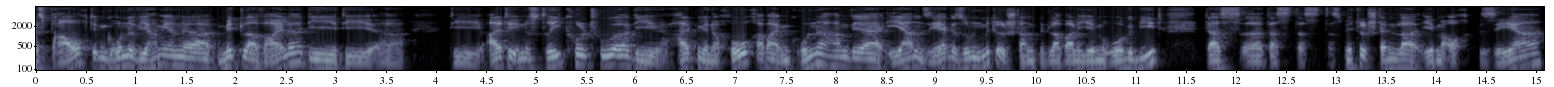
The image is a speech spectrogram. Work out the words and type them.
es braucht im Grunde, wir haben ja eine, mittlerweile die, die äh, die alte Industriekultur, die halten wir noch hoch, aber im Grunde haben wir eher einen sehr gesunden Mittelstand mittlerweile hier im Ruhrgebiet, dass, äh, dass, dass, dass Mittelständler eben auch sehr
